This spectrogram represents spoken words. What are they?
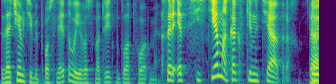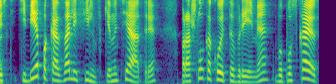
зачем тебе после этого его смотреть на платформе? Смотри, это система, как в кинотеатрах. То Так. есть тебе показали фильм в кинотеатре, прошло какое-то время, выпускают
